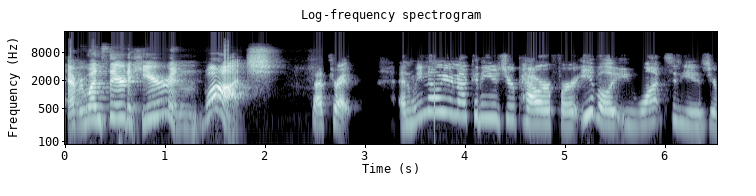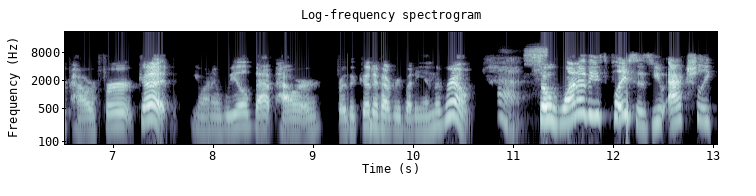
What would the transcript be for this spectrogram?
everyone's there to hear and watch. that's right. And we know you're not going to use your power for evil. You want to use your power for good. You want to wield that power for the good of everybody in the room. Yes. So one of these places you actually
